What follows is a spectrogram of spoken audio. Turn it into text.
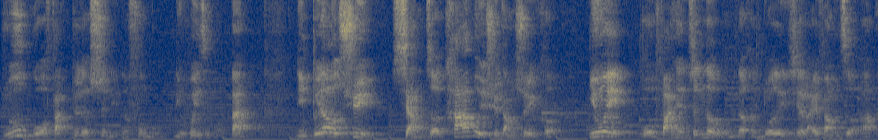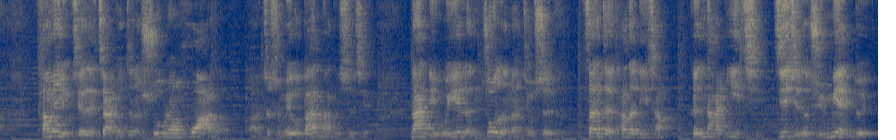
如果反对的是你的父母，你会怎么办？你不要去想着他会去当说客，因为我发现真的，我们的很多的一些来访者啊，他们有些在家里面真的说不上话的啊，这是没有办法的事情。那你唯一能做的呢，就是站在他的立场，跟他一起积极的去面对、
